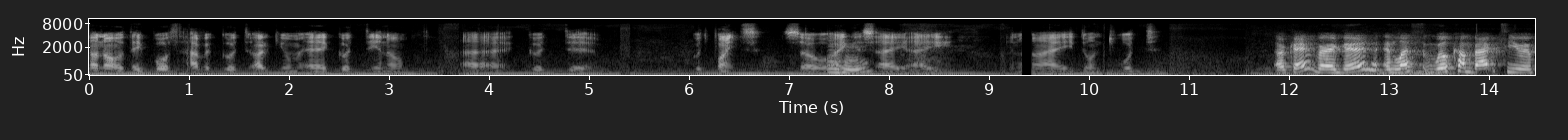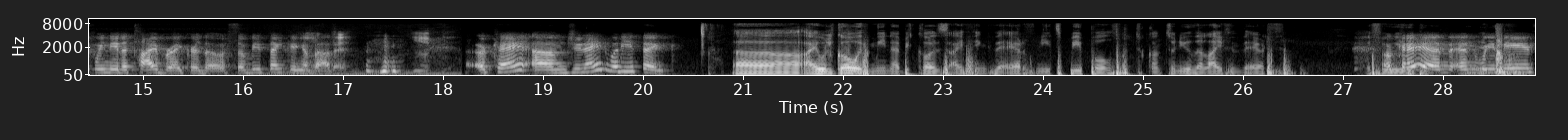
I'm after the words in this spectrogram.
no, no. They both have a good argument, a good, you know, uh, good, uh, good points. So I Mhm. guess I, I, you know, I don't vote. Okay, very good. Unless we'll come back to you if we need a tiebreaker, though. So be thinking about it. okay, um, Junaid, what do you think? Uh, I will go with Mina because I think the Earth needs people to continue the life in the Earth. If we- Okay, and and we need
